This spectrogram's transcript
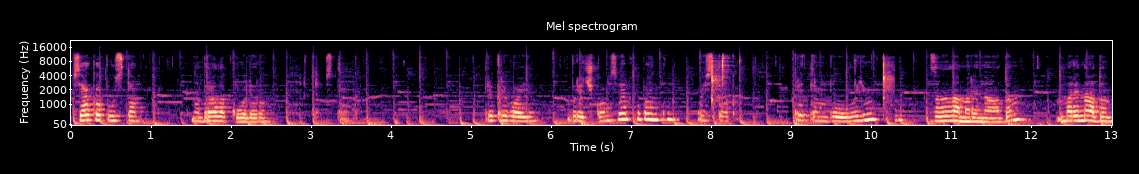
вся капуста набрала кольору. Ось так. Прикриваю бурячком зверху банку. Ось так. Притрамбовую. Залила маринадом. Маринаду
